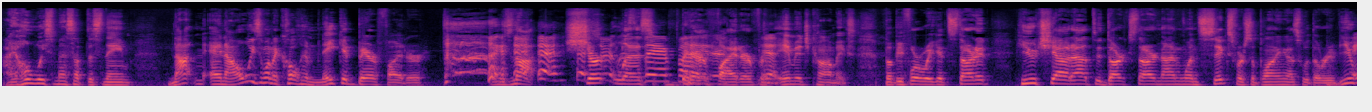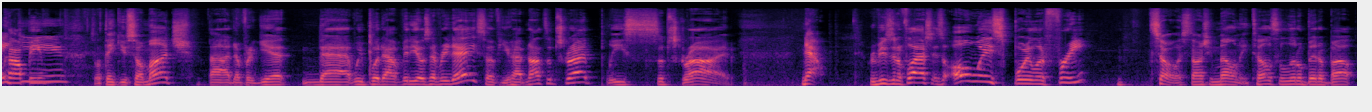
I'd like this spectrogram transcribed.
I always mess up this name, not and I always want to call him Naked Bear Fighter. And he's not shirtless, Shirtless Bear bear, Fighter. fighter from Yeah. Image Comics. But before we get started, huge shout out to Darkstar916 for supplying us with a review Thank copy. you. So thank you so much. Uh, don't forget that we put out videos every day. So if you have not subscribed, please subscribe. Now, reviews in a flash is always spoiler free. So, astonishing Melanie, tell us a little bit about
